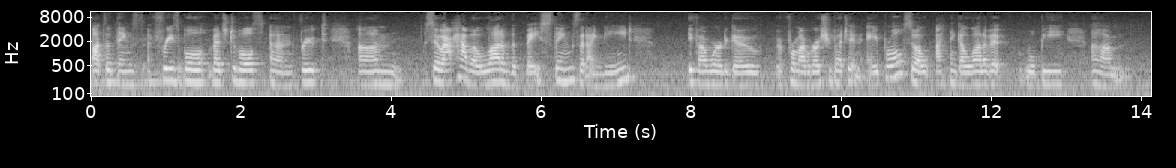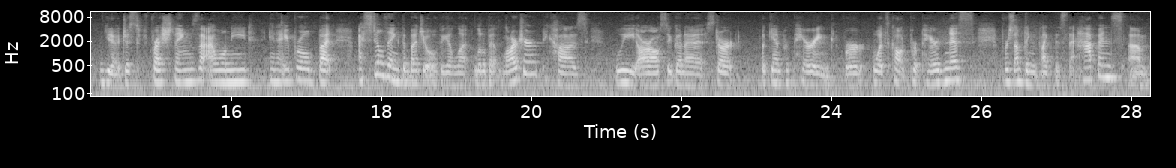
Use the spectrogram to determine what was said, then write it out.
lots of things, uh, freezable vegetables and fruit. Um, so I have a lot of the base things that I need if I were to go for my grocery budget in April. So I think a lot of it will be, um, you know, just fresh things that I will need in April. But I still think the budget will be a little bit larger because we are also going to start again preparing for what's called preparedness for something like this that happens. Um,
